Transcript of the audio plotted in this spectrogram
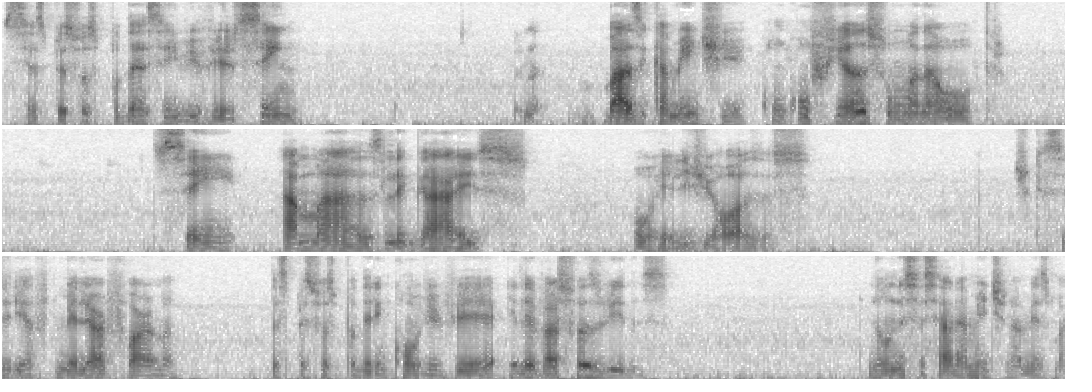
se as pessoas pudessem viver sem basicamente com confiança uma na outra sem amarras legais ou religiosas. Acho que seria a melhor forma das pessoas poderem conviver e levar suas vidas. Não necessariamente na mesma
